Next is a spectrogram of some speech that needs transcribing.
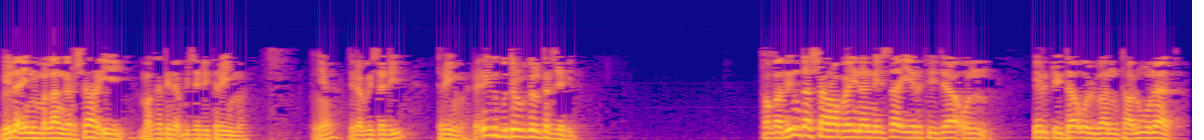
Bila ini melanggar syar'i, maka tidak bisa diterima. Ya, tidak bisa diterima. Dan itu betul-betul terjadi. Faqad intasyara bainan nisa irtida'un irtida'ul bantalunat.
